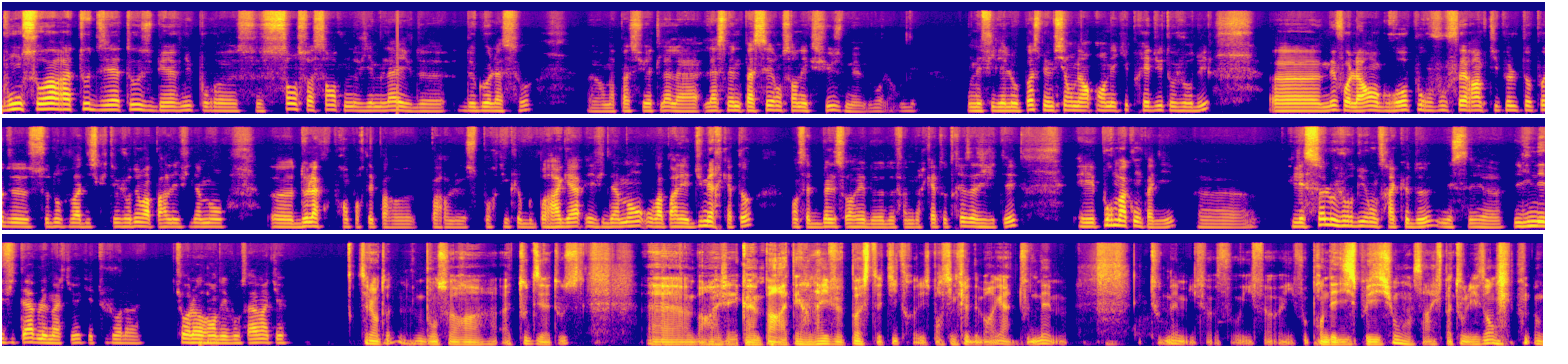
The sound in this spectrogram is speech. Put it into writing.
Bonsoir à toutes et à tous, bienvenue pour euh, ce 169e live de, Golasso. Euh, on n'a pas su être là la, semaine passée, on s'en excuse, mais voilà, on est, fidèle au poste, même si on est en, équipe réduite aujourd'hui. Euh, mais voilà, en gros, pour vous faire un petit peu le topo de ce dont on va discuter aujourd'hui, on va parler évidemment de la coupe remportée par, le Sporting Club Braga, évidemment. On va parler du mercato, en cette belle soirée de, de fin de mercato très agitée. Et pour m'accompagner, il est seul aujourd'hui, on ne sera que deux, mais c'est euh, l'inévitable Mathieu qui est toujours là, au rendez-vous. Ça va Mathieu? Salut Antoine, bonsoir à, toutes et à tous. Euh, bon, j'avais quand même pas raté un live post-titre du Sporting Club de Braga, tout de même. Tout de même, il faut, prendre des dispositions, hein, ça arrive pas tous les ans.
